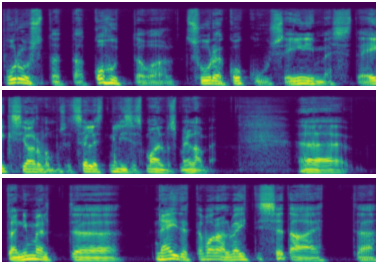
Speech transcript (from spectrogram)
purustada kohutavalt suure koguse inimeste eksiarvamused sellest, millises maailmas me elame. Äh, ta nimelt äh, näidete varal väitis seda, et äh,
